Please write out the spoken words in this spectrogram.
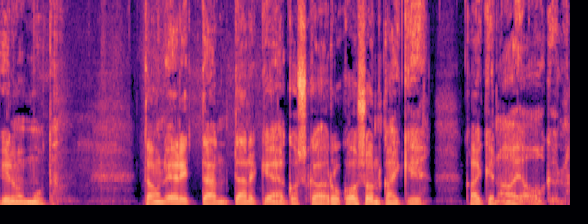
ilman muuta. Tämä on erittäin tärkeää, koska rukous on kaikki, kaiken A ja O kyllä.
